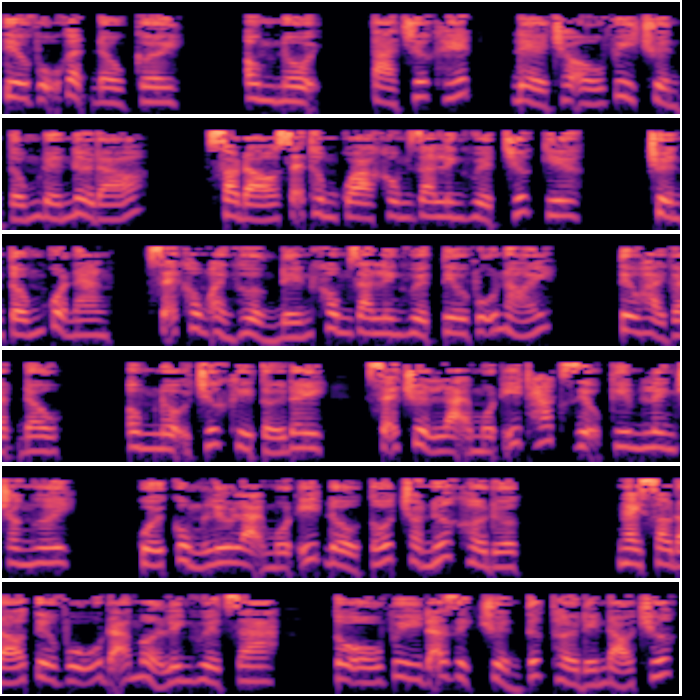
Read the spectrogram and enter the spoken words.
Tiêu vũ gật đầu cười. Ông nội, ta trước hết, để cho ấu vi truyền tống đến nơi đó. Sau đó sẽ thông qua không gian linh huyệt trước kia. Truyền tống của nàng sẽ không ảnh hưởng đến không gian linh huyệt tiêu vũ nói. Tiêu hải gật đầu. Ông nội trước khi tới đây, sẽ truyền lại một ít hắc rượu kim linh cho ngươi. Cuối cùng lưu lại một ít đồ tốt cho nước hờ được. Ngay sau đó tiêu vũ đã mở linh huyệt ra, Tô ố vi đã dịch chuyển tức thời đến đó trước.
